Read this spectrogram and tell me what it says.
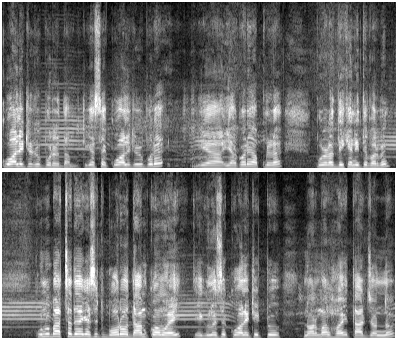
কোয়ালিটির উপরে দাম, ঠিক আছে? কোয়ালিটির উপরে, ইয়া- করে আপনারা পুরোটা দেখে নিতে পারবেন। কোনো বাচ্চা দেখা গেছে একটু বড়, দাম কম হয়, এগুলো হচ্ছে কোয়ালিটি একটু নর্মাল হয় তার জন্য।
